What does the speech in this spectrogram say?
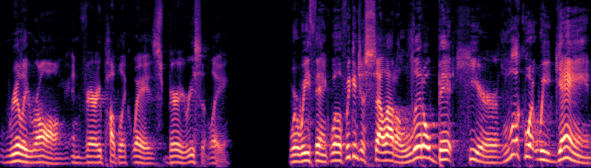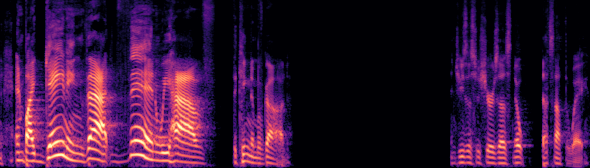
really wrong in very public ways very recently where we think, well, if we can just sell out a little bit here, look what we gain. And by gaining that, then we have the kingdom of God. And Jesus assures us, nope, that's not the way.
